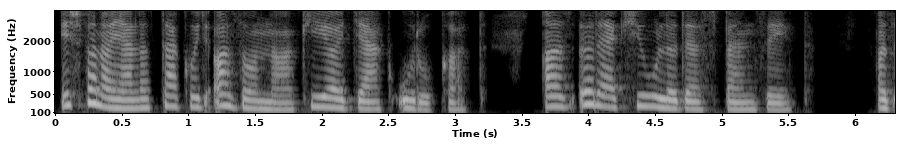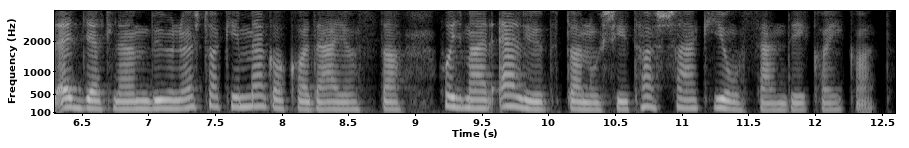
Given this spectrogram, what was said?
és felajánlották, hogy azonnal kiadják urukat, az öreg Hugh le Despenzét, az egyetlen bűnöst, aki megakadályozta, hogy már előbb tanúsíthassák jó szándékaikat.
